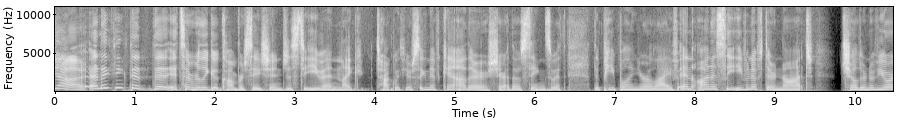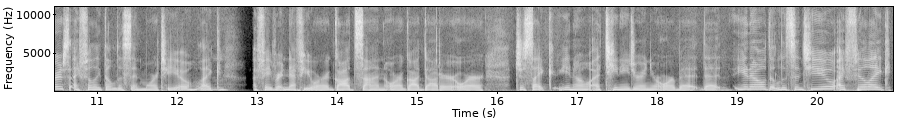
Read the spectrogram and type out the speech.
Yeah. And I think that, that it's a really good conversation just to even like talk with your significant other, share those things with the people in your life. And honestly, even if they're not children of yours, I feel like they'll listen more to you. Like mm-hmm. a favorite nephew or a godson or a goddaughter or just like, you know, a teenager in your orbit that, mm-hmm. you know, that listen to you. I feel like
